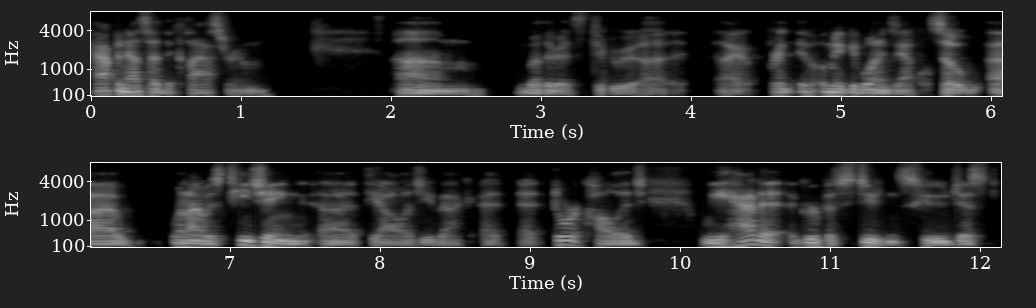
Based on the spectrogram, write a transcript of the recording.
happen outside the classroom. Um, whether it's through, uh, I, let me give one example. So uh, when I was teaching uh, theology back at, at College, we had a, a, group of students who just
